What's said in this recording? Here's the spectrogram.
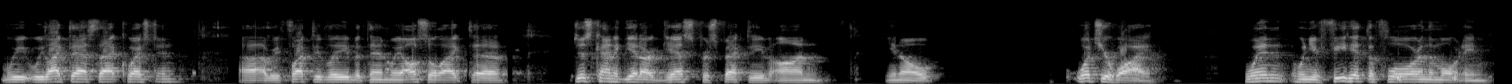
we we like to ask that question uh, reflectively, but then we also like to just kind of get our guest perspective on, you know, what's your why? When when your feet hit the floor in the morning,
